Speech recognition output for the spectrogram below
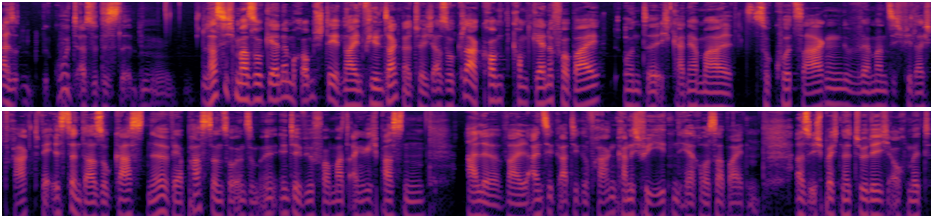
Also gut, also das lasse ich mal so gerne im Raum stehen. Nein, vielen Dank natürlich. Also klar, kommt, kommt gerne vorbei. Und äh, ich kann ja mal so kurz sagen, wenn man sich vielleicht fragt, wer ist denn da so Gast, ne? Wer passt denn so in so einem Interviewformat? Eigentlich passen alle, weil einzigartige Fragen kann ich für jeden herausarbeiten. Also ich spreche natürlich auch mit,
